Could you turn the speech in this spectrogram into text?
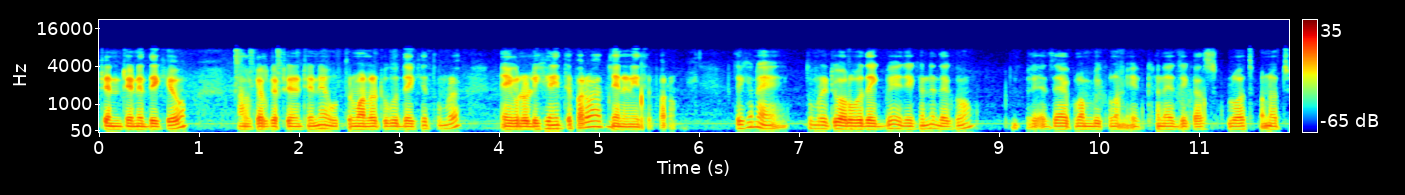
টেনে টেনে দেখেও হালকা হালকা টেনে টেনে উত্তরমালাটুকু দেখে তোমরা এগুলো লিখে নিতে পারো আর জেনে নিতে পারো। এখানে তোমরা একটু অল্প দেখবে যেখানে দেখো যে এক বিকলম, এখানে যে কাজগুলো আছে মানে হচ্ছে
